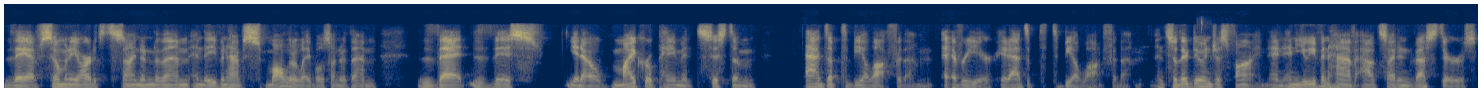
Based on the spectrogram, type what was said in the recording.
They have so many artists signed under them, and they even have smaller labels under them. That this, you know, micropayment system adds up to be a lot for them every year. It adds up to be a lot for them, and so they're doing just fine. And and you even have outside investors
